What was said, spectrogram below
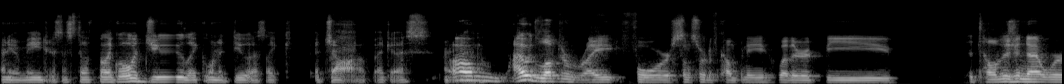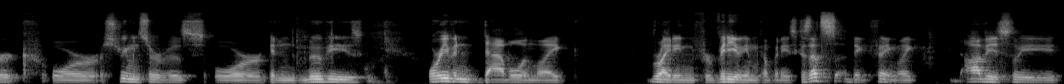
on your majors and stuff, but like what would you like want to do as like a job, I guess? right now? Um, I would love to write for some sort of company, whether it be a television network or a streaming service or get into the movies or even dabble in like writing for video game companies because that's a big thing like obviously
